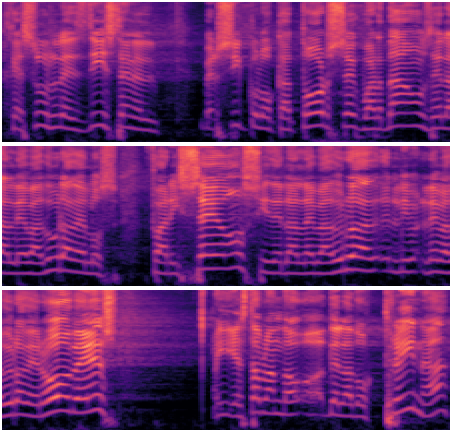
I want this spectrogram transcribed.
Jesús les dice en el versículo 14, guardaos de la levadura de los fariseos y de la levadura, levadura de Herodes y está hablando oh, de la doctrina,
